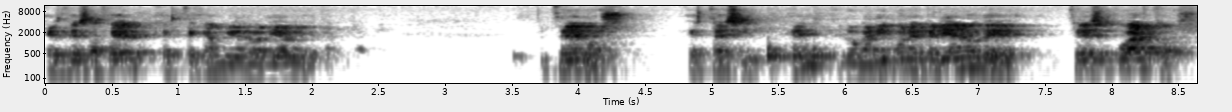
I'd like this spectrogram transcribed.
Es deshacer este cambio de variable que tenemos aquí. Tenemos, esta es I, ¿eh? el logaritmo neperiano de 3 cuartos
